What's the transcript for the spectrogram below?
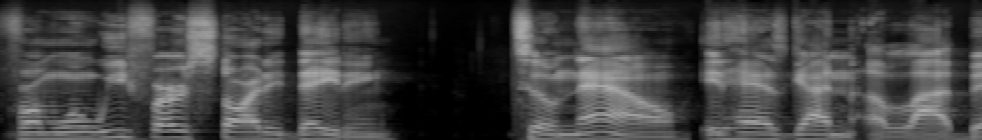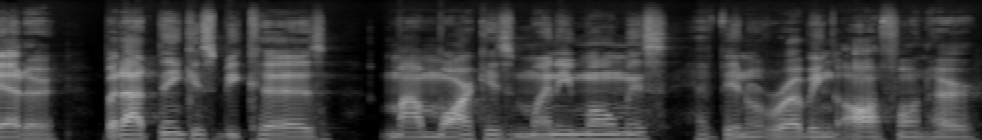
From when we first started dating till now, it has gotten a lot better. But I think it's because my Marcus money moments have been rubbing off on her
